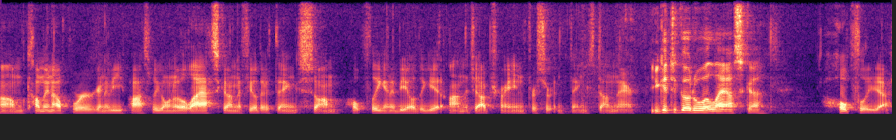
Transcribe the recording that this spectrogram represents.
um, coming up. We're going to be possibly going to Alaska and a few other things. So I'm hopefully going to be able to get on the job training for certain things done there. You get to go to Alaska. Hopefully, yes.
